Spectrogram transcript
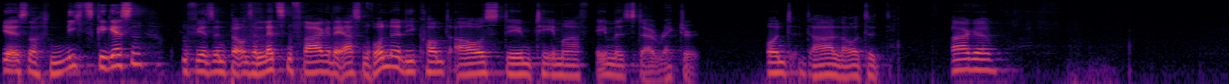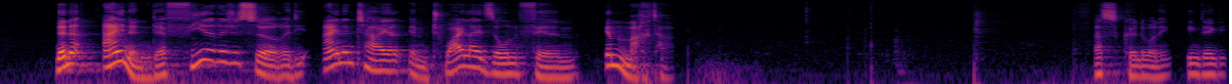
Hier ist noch nichts gegessen. Und wir sind bei unserer letzten Frage der ersten Runde. Die kommt aus dem Thema Famous Director. Und da lautet die Frage. Nenne einen der vier Regisseure, die einen Teil im Twilight Zone Film gemacht haben. Das könnte man hinkriegen, denke ich.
